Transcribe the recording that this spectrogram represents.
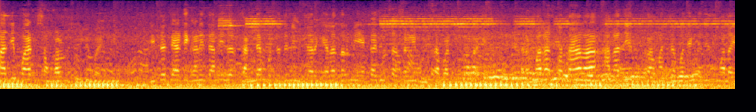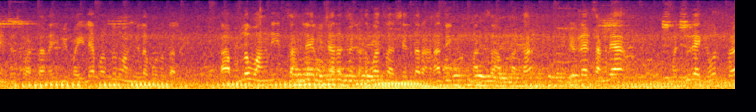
माझी पाठ सांभाळून ठेवली पाहिजे. तिथं त्या ठिकाणी त्यांनी जर चांगल्या पद्धतीने विचार केला तर मी एका दिवसात सगळी भुईसापाट करू लागेल कारण मला स्वतःला अनाधिक कामांच्या मध्ये कधीच मला इंटरेस्ट वाटला नाही. मी पहिल्यापासून वांगणीला बोलत आलो आपलं वांगणी चांगल्या विचाराचं घडवायचं असेल तर अनाधिकृत माणसं आणू नका. वेगळ्या चांगल्या मंजुऱ्या घेऊन प्र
